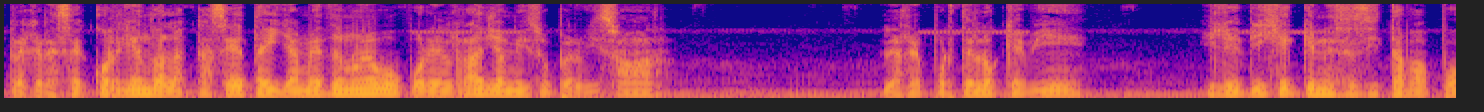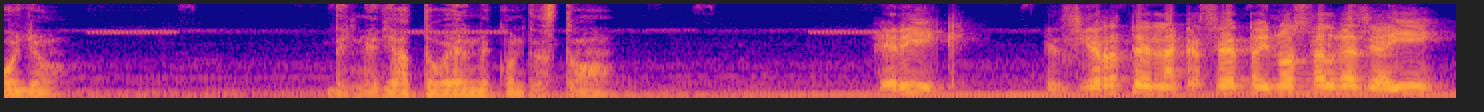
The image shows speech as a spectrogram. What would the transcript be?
Regresé corriendo a la caseta y llamé de nuevo por el radio a mi supervisor. Le reporté lo que vi y le dije que necesitaba apoyo. De inmediato él me contestó. Eric, enciérrate en la caseta y no salgas de ahí.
